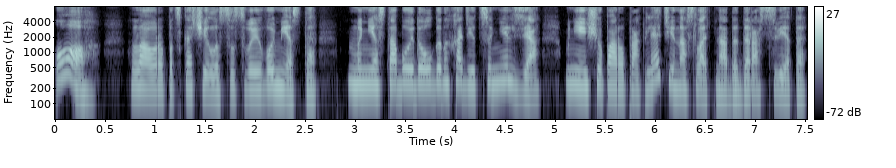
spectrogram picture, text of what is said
«О!» Лаура подскочила со своего места. «Мне с тобой долго находиться нельзя. Мне еще пару проклятий наслать надо до рассвета».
